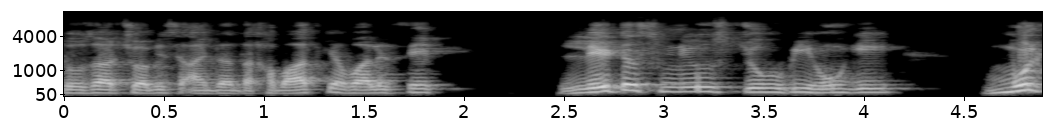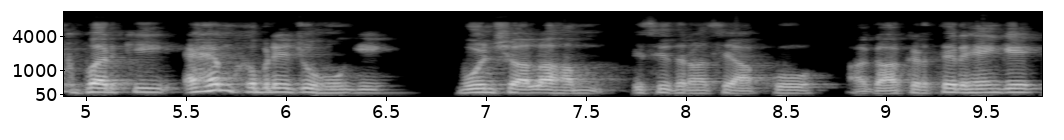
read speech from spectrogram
2024 आइंदा इंतबात के हवाले से लेटेस्ट न्यूज़ जो भी होंगी, मुल्क भर की अहम खबरें जो होंगी, वो इंशाल्लाह हम इसी तरह से आपको आगाह करते रहेंगे।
